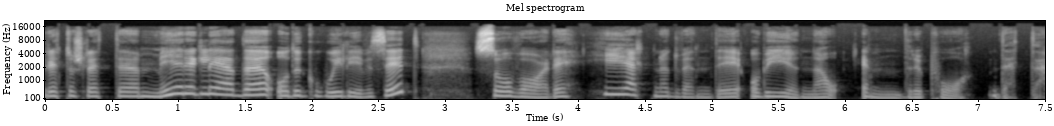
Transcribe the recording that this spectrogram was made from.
rett og slett eh, mer glede og det gode i livet sitt, så var det helt nødvendig å begynne å endre på dette.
